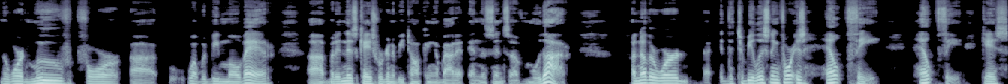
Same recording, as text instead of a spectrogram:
the word move for uh, what would be mover, uh, but in this case, we're going to be talking about it in the sense of mudar. Another word uh, to be listening for is healthy. Healthy, que es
